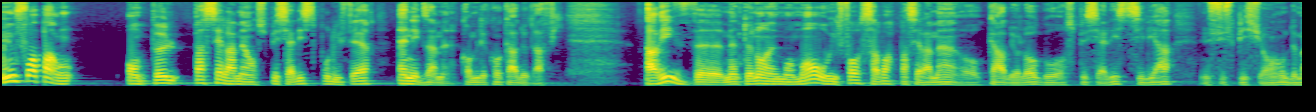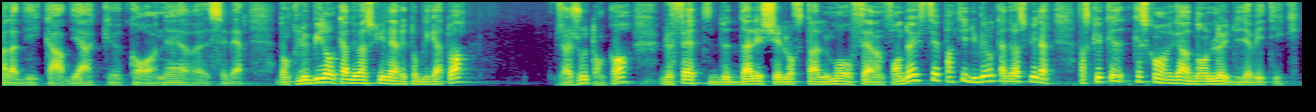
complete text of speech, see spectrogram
Une fois par an, on peut passer la main au spécialiste pour lui faire un examen, comme l'échocardiographie. Arrive euh, maintenant un moment où il faut savoir passer la main au cardiologue ou au spécialiste s'il y a une suspicion de maladie cardiaque coronaire euh, sévère. Donc le bilan cardiovasculaire est obligatoire, J'ajoute encore, le fait d'aller chez l'ophtalmo faire un fond d'œil fait partie du bilan cardiovasculaire. Parce que qu'est-ce qu'on regarde dans l'œil du diabétique?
